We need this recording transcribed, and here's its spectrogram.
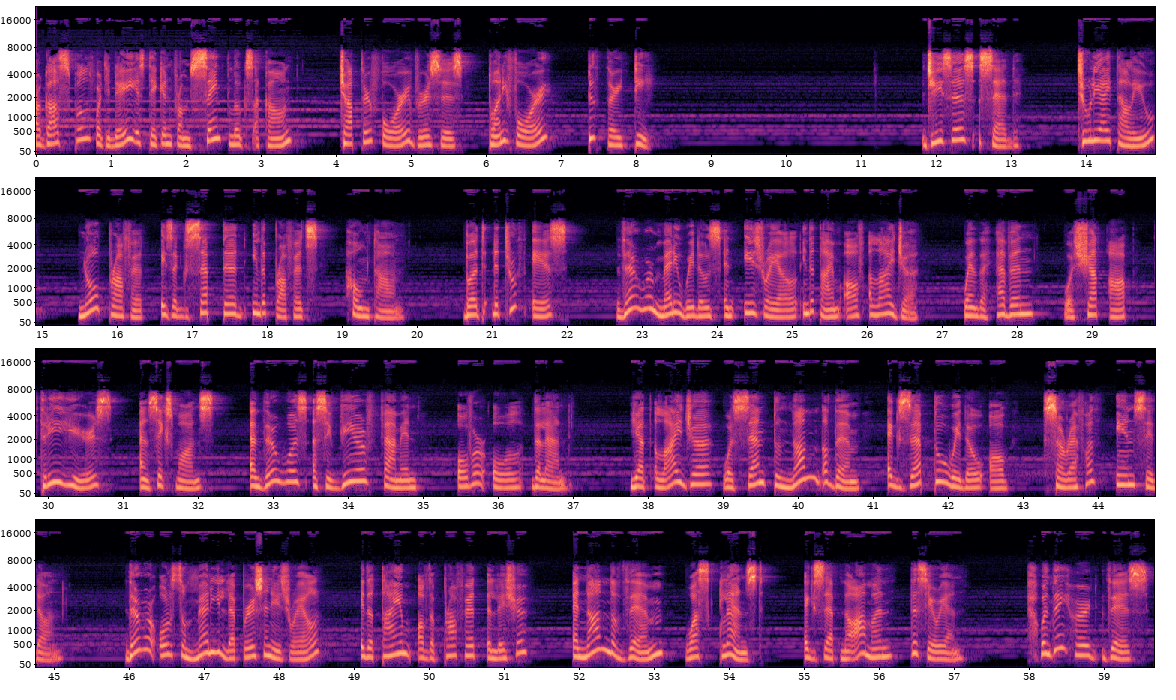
Our gospel for today is taken from St. Luke's account, chapter 4, verses 24 to 30. Jesus said, Truly I tell you, no prophet is accepted in the prophet's hometown. But the truth is, there were many widows in Israel in the time of Elijah, when the heaven was shut up three years and six months, and there was a severe famine over all the land. Yet Elijah was sent to none of them except to a widow of Zarephath in Sidon. There were also many lepers in Israel in the time of the prophet Elisha, and none of them was cleansed except Naaman the Syrian. When they heard this,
